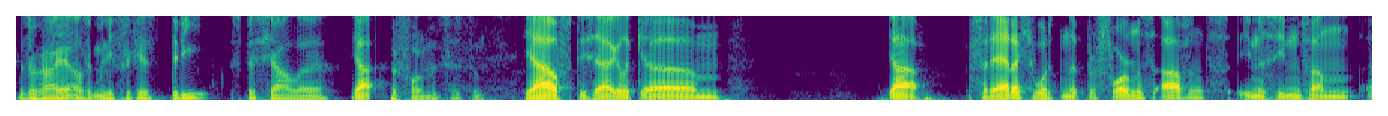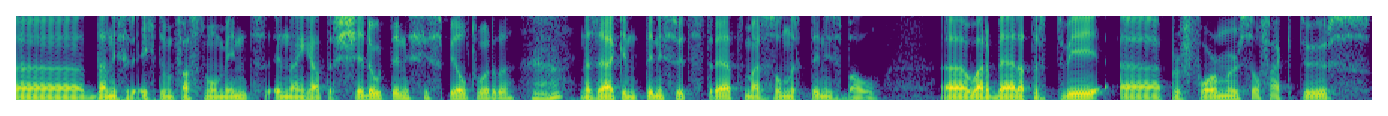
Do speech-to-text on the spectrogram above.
En zo ga je, als ik me niet vergis, drie speciale Ja, performances doen. Ja, of het is eigenlijk. ehm, ja, vrijdag wordt een performanceavond. In de zin van. eh, dan is er echt een vast moment. En dan gaat er shadow tennis gespeeld worden. Ja. En dat is eigenlijk een tenniswedstrijd, maar zonder tennisbal. Eh, waarbij dat er twee eh, performers of acteurs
